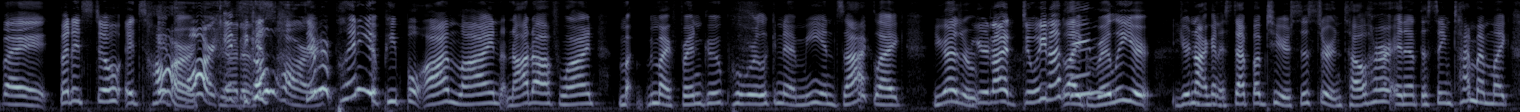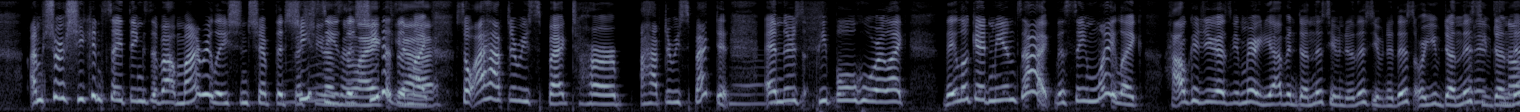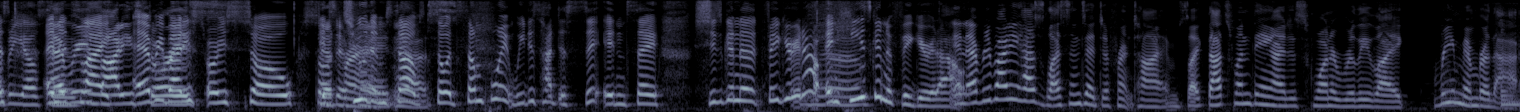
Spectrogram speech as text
But But it's still it's hard. it's hard. Yeah, it's is. so hard. There were plenty of people online, not offline, my, my friend group who were looking at me and Zach like, you guys are You're not doing nothing. like really you're you're not Mm-hmm. gonna step up to your sister and tell her and at the same time i'm like i'm sure she can say things about my relationship that, she, she sees doesn't that she doesn't yeah. like so i have to respect her i have to respect it and there's people who are like they look at me and zach the same way like how could you guys get married? You haven't done this you haven't done this you haven't done this or you've done this you've done this. and Everybody's it's like everybody's story is so, so it's to different, themselves. So at some point we just had to sit and say she's gonna figure it out and he's gonna figure it out. And everybody has lessons at different times. Like that's one thing I just want to really like remember that.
